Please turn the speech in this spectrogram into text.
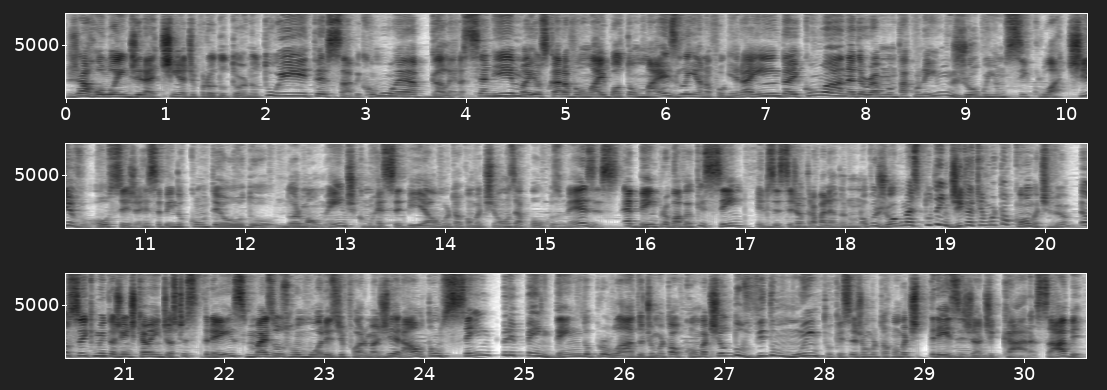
Já rolou em diretinha de produtor no Twitter, sabe como é, a galera se anima e os caras vão lá e botam mais lenha na fogueira ainda, e como a NetherRealm não tá com nenhum jogo em um ciclo ativo, ou seja, recebendo conteúdo normalmente, como recebia o Mortal Kombat 11 há poucos meses, é bem provável que sim, eles estejam trabalhando num novo jogo, mas tudo indica que é Mortal Kombat, viu? Eu sei que muita gente quer Injustice 3, mas os rumores de forma geral estão sempre pendendo pro lado de Mortal Kombat. Eu duvido muito que seja Mortal Kombat 13 já de cara, sabe?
